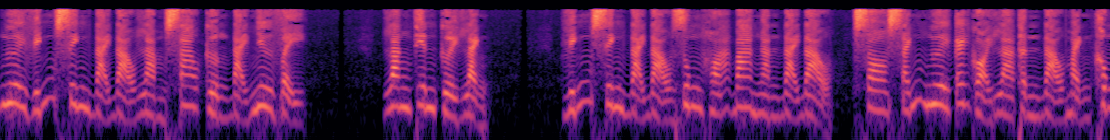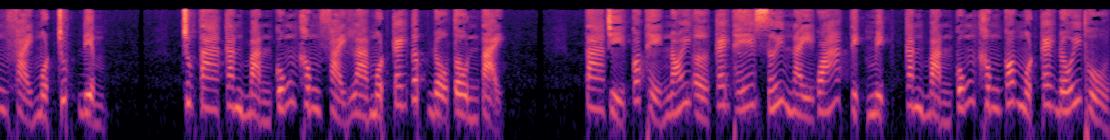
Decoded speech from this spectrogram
Ngươi vĩnh sinh đại đạo làm sao cường đại như vậy? Lăng thiên cười lạnh. Vĩnh sinh đại đạo dung hóa ba ngàn đại đạo, so sánh ngươi cái gọi là thần đạo mạnh không phải một chút điểm. Chúng ta căn bản cũng không phải là một cái cấp độ tồn tại. Ta chỉ có thể nói ở cái thế giới này quá tịch mịch, căn bản cũng không có một cái đối thủ.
